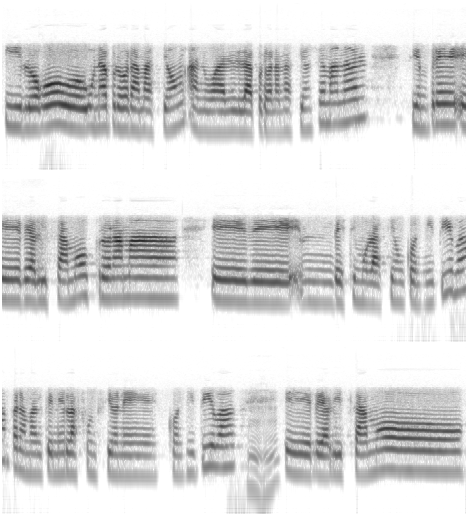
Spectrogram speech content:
y luego una programación anual. La programación semanal siempre realizamos programas eh, mm, de, estimulación cognitiva para mantener las funciones cognitivas. Eh, realizamos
